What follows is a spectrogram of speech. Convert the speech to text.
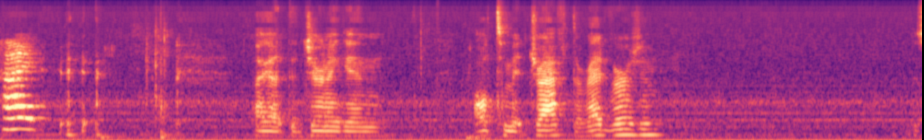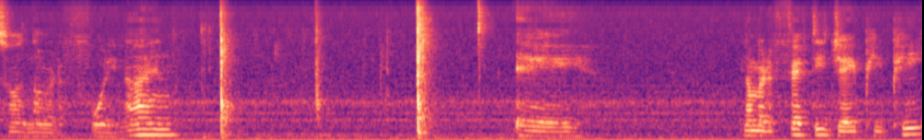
Hi. I got the Jernigan Ultimate Draft, the red version. This one's numbered to 49. A number to 50 JPP.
